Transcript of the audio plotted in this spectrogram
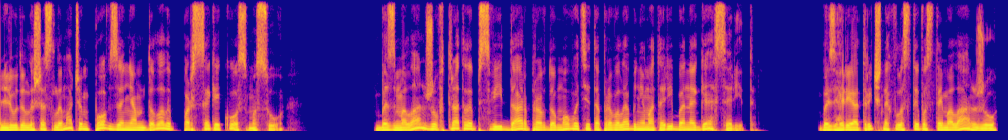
люди лише слимачим повзанням долали б парсеки космосу. Без меланжу втратили б свій дар правдомовиці та привелебні матері Бенегесеріт. Без геріатричних властивостей меланжу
